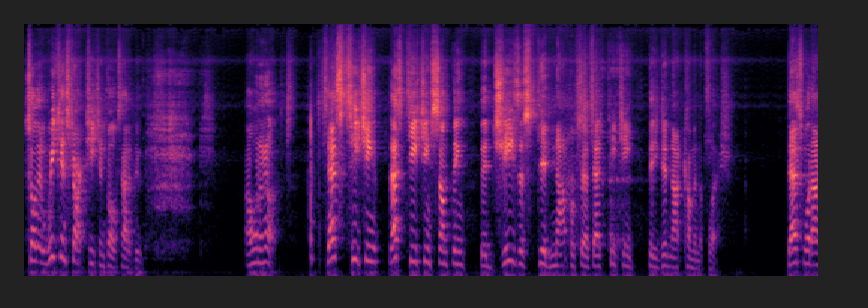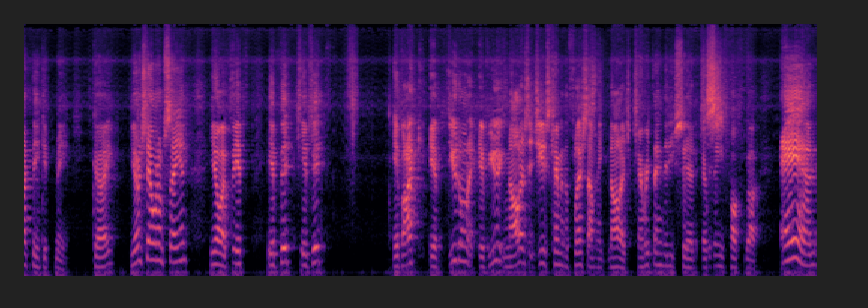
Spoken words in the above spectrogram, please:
So that we can start teaching folks how to do this. I want to know. That's teaching, that's teaching something that Jesus did not profess. That's teaching that he did not come in the flesh. That's what I think it means. Okay? You understand what I'm saying? You know, if if if it if it if I if you don't if you acknowledge that Jesus came in the flesh, I'm acknowledge everything that he said, everything he talked about, and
